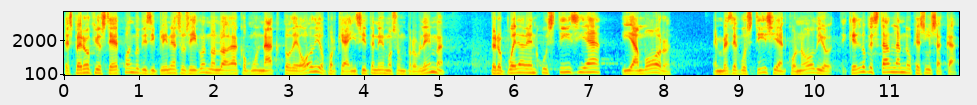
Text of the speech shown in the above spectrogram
Espero que usted cuando discipline a sus hijos no lo haga como un acto de odio, porque ahí sí tenemos un problema. Pero puede haber justicia y amor en vez de justicia con odio. ¿Qué es lo que está hablando Jesús acá?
